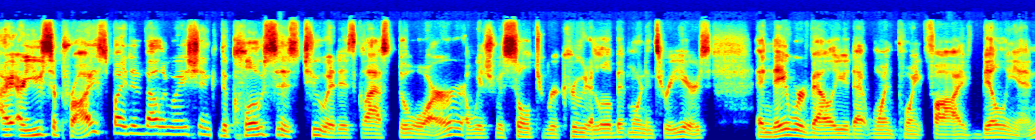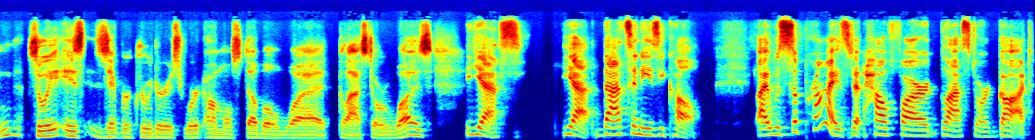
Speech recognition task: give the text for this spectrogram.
Are, are, you surprised by the valuation? The closest to it is Glassdoor, which was sold to Recruit a little bit more than three years, and they were valued at 1.5 billion. So is ZipRecruiter's worth almost double what Glassdoor was? Yes. Yeah, that's an easy call. I was surprised at how far Glassdoor got,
